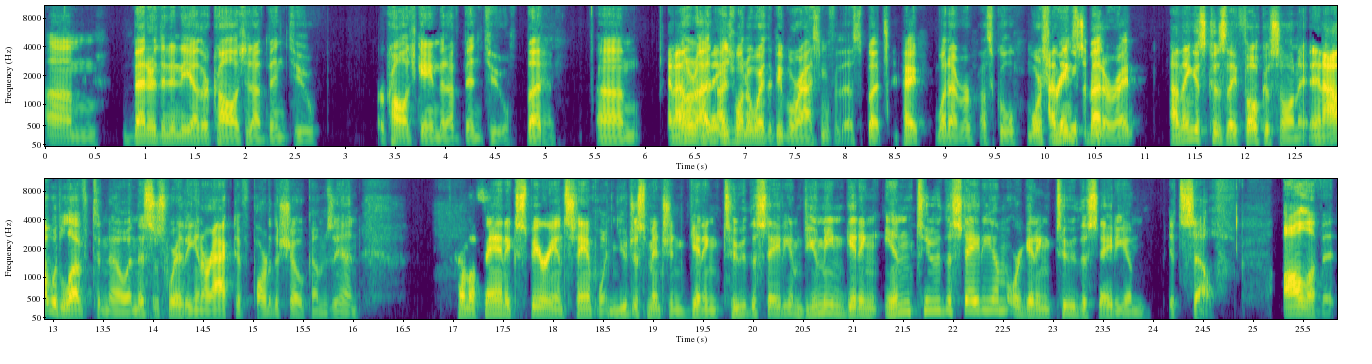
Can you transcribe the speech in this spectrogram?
Um, better than any other college that I've been to or college game that I've been to. But yeah. Um, and I, I don't know. I, I, just want to where the people were asking for this, but hey, whatever. That's cool. More screens, the better, right? I think it's because they focus on it. And I would love to know, and this is where the interactive part of the show comes in. From a fan experience standpoint, you just mentioned getting to the stadium. Do you mean getting into the stadium or getting to the stadium itself? All of it.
